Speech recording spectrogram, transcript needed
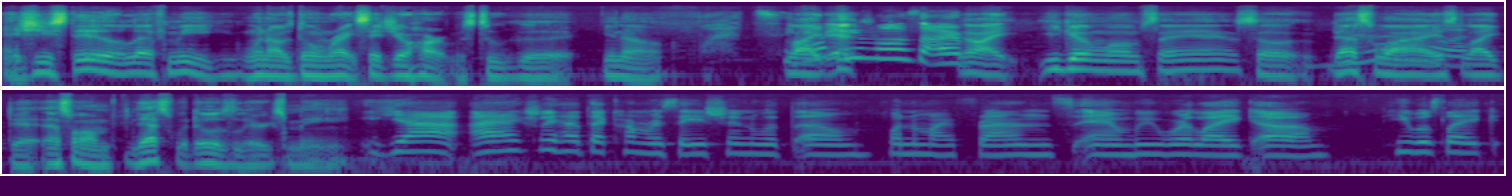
and she still left me when I was doing right. Said your heart was too good, you know. What? Like females are. Like you get what I'm saying? So that's why it's like that. That's why I'm, that's what those lyrics mean. yeah, I actually had that conversation with um one of my friends, and we were like, um, he was like,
